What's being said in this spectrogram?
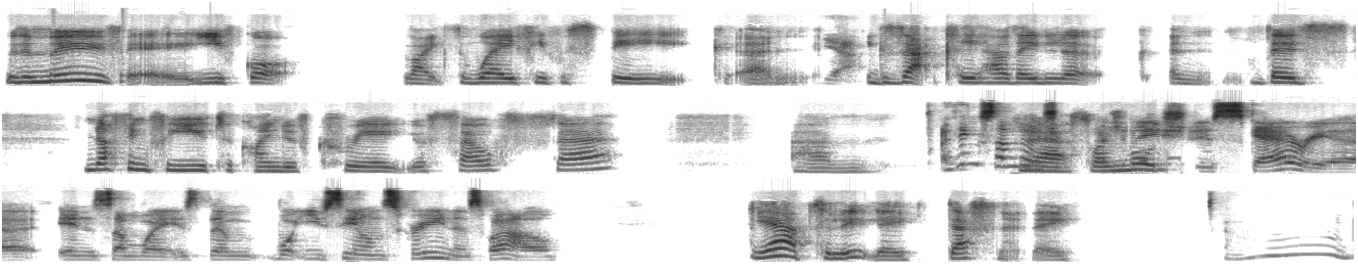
With a movie, you've got like the way people speak and yeah. exactly how they look and there's nothing for you to kind of create yourself there. Um i think sometimes yeah, so imagination more... is scarier in some ways than what you see on screen as well. Yeah absolutely. Definitely. Ooh,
